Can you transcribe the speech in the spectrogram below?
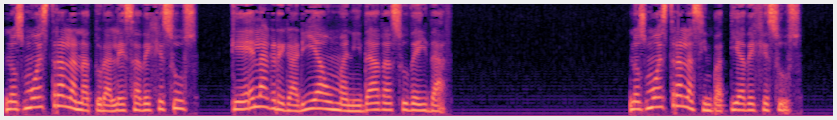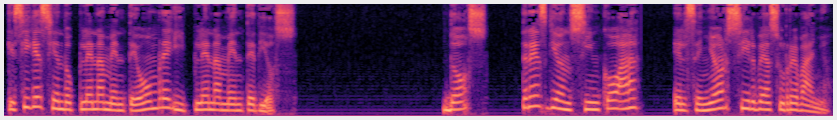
Nos muestra la naturaleza de Jesús, que Él agregaría humanidad a su deidad. Nos muestra la simpatía de Jesús, que sigue siendo plenamente hombre y plenamente Dios. 2. 3-5a. El Señor sirve a su rebaño.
